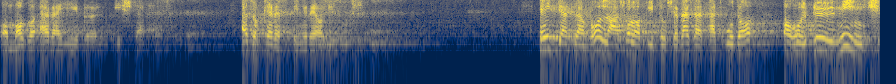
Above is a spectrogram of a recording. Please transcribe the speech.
a maga erejéből Istenhez. Ez a keresztény realizmus. Egyetlen vallás alapító se vezethet oda, ahol ő nincs.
